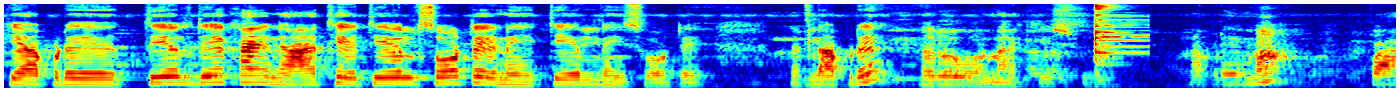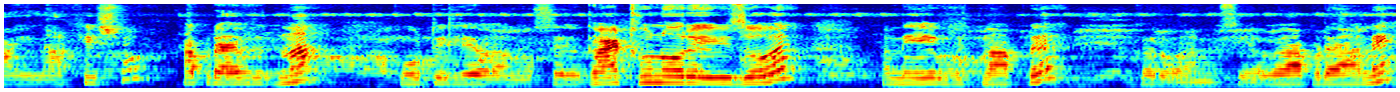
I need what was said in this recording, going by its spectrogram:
કે આપણે તેલ દેખાય ને, હાથે તેલ સોટે નહીં, તેલ નહીં સોટે. એટલે આપણે રવો નાખીશું. આપણે એમાં પાણી નાખીશું. આપણે આવી રીતના ઘોટી લેવાનું છે. ગાંઠું ન રહેવી જોઈએ અને એવી રીતના આપણે કરવાનું છે. હવે આપણે આને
